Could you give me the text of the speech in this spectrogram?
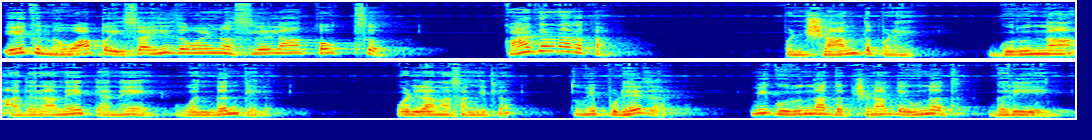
एक नवा पैसाही जवळ नसलेला कौत्स. काय करणार आता? पण शांतपणे गुरूंना आदराने त्याने वंदन केलं. वडिलांना सांगितलं तुम्ही पुढे जा. मी गुरूंना दक्षिणा देऊनच घरी येईन.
